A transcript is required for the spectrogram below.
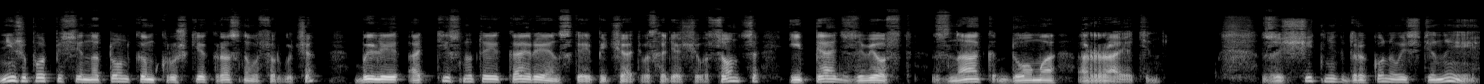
Ниже подписи на тонком кружке красного сургуча были оттиснуты кайриенская печать восходящего солнца и пять звезд, знак дома Раятин. Защитник драконовой стены,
